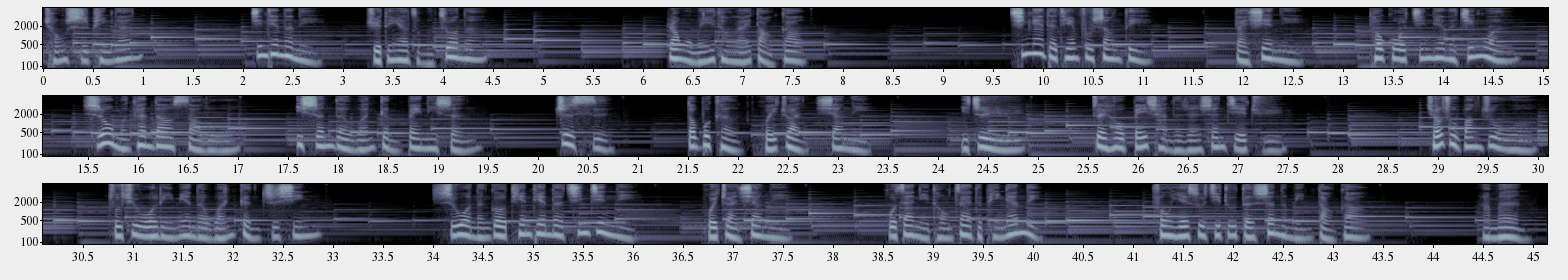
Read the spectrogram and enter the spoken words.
重拾平安。今天的你决定要怎么做呢？让我们一同来祷告。亲爱的天父上帝，感谢你透过今天的经文，使我们看到扫罗一生的顽梗悖逆神，至死都不肯回转向你，以至于最后悲惨的人生结局。求主帮助我，除去我里面的顽梗之心，使我能够天天的亲近你，回转向你，活在你同在的平安里。奉耶稣基督得胜的名祷告，阿门。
